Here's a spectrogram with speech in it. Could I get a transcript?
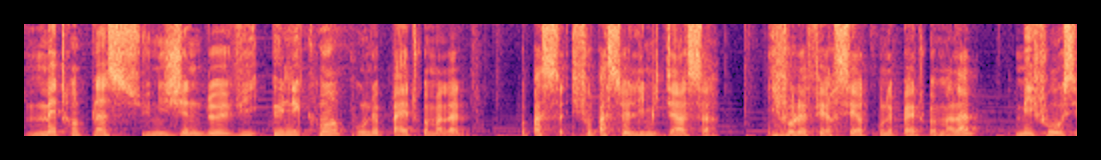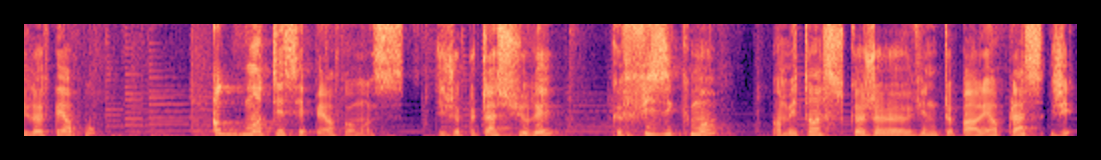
mettre en place une hygiène de vie uniquement pour ne pas être malade. Il ne faut pas se limiter à ça. Il faut le faire certes pour ne pas être malade, mais il faut aussi le faire pour augmenter ses performances. Et je peux t'assurer que physiquement, en mettant ce que je viens de te parler en place, j'ai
